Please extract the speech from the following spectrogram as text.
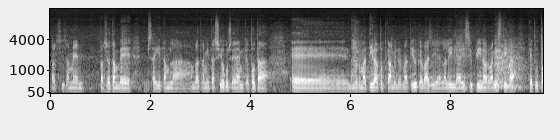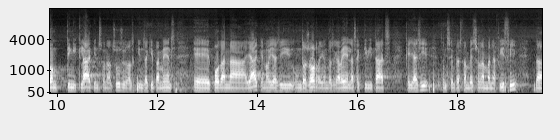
precisament per això també hem seguit amb la, amb la tramitació. Considerem que tota eh, normativa, tot canvi normatiu que vagi en la línia de disciplina urbanística, que tothom tingui clar quins són els usos, els quins equipaments eh, poden anar allà, que no hi hagi un desordre i un desgavell en les activitats que hi hagi, doncs sempre també són en benefici de,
